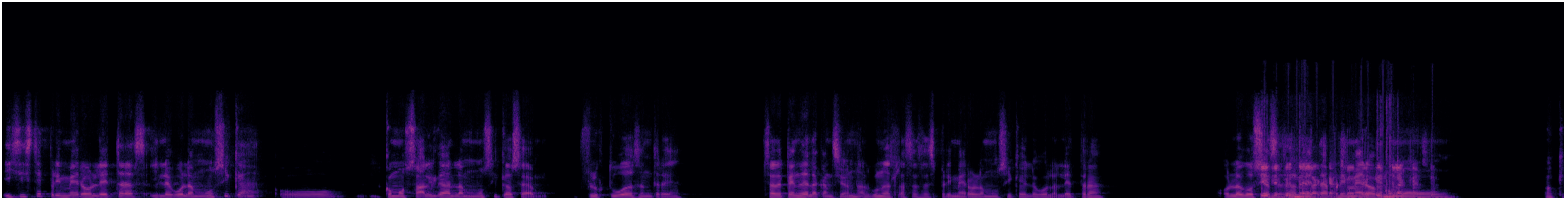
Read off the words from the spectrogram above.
¿hiciste primero letras y luego la música? ¿O cómo salga la música? O sea, fluctúas entre o sea, depende de la canción. Algunas las haces primero la música y luego la letra. O luego si haces la letra primero como... Ok.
